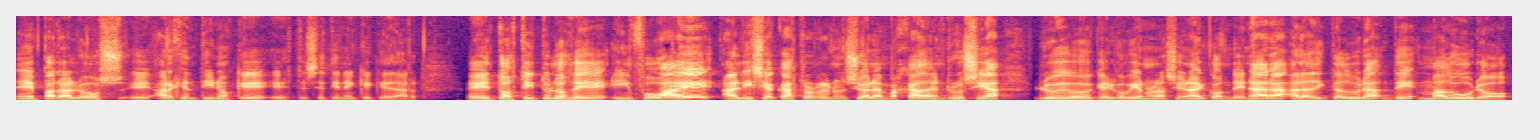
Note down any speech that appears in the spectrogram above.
eh, para los eh, argentinos que este, se tienen que quedar. Dos títulos de Infobae. Alicia Castro renunció a la embajada en Rusia luego de que el gobierno nacional condenara a la dictadura de Maduro.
